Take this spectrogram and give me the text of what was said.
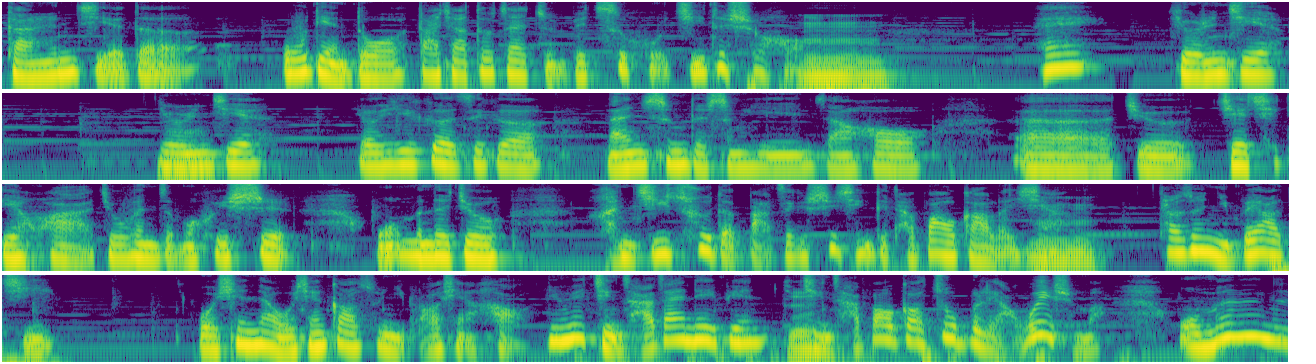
感恩节的五点多，大家都在准备吃火鸡的时候，嗯，哎，有人接，有人接，嗯、有一个这个。男生的声音，然后，呃，就接起电话，就问怎么回事。我们呢就很急促的把这个事情给他报告了一下。嗯、他说：“你不要急，我现在我先告诉你保险号，因为警察在那边，警察报告做不了，为什么？我们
